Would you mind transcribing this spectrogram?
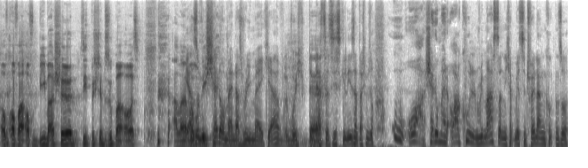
auf, auf, auf dem Beamer schön, sieht bestimmt super aus. Aber Ja, warum so wie nicht? Shadowman, das Remake, ja, wo ich dann Ja. erst, als ich es gelesen habe, dachte ich mir so, uh, oh, Shadowman, oh, cool, ein Remaster. Und ich habe mir jetzt den Trailer angeguckt und so,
